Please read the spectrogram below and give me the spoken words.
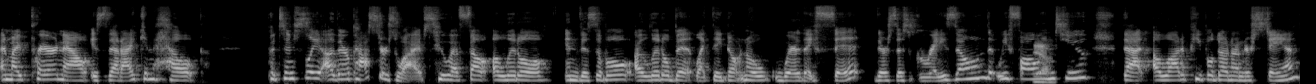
And my prayer now is that I can help potentially other pastors' wives who have felt a little invisible, a little bit like they don't know where they fit. There's this gray zone that we fall yeah. into that a lot of people don't understand.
